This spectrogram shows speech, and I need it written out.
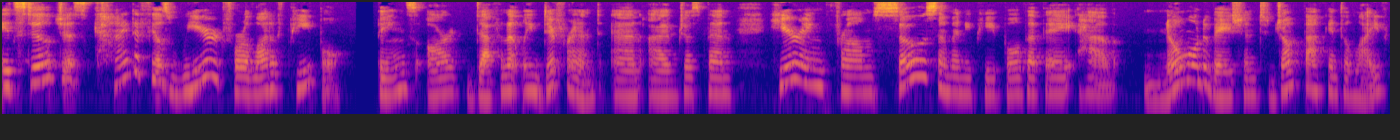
it still just kind of feels weird for a lot of people. Things are definitely different, and I've just been hearing from so, so many people that they have no motivation to jump back into life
